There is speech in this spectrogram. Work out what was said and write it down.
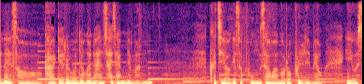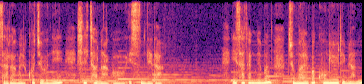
안에서 가게를 운영하는 한 사장님은 그 지역에서 봉사왕으로 불리며 이웃사랑을 꾸준히 실천하고 있습니다. 이 사장님은 주말과 공휴일이면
